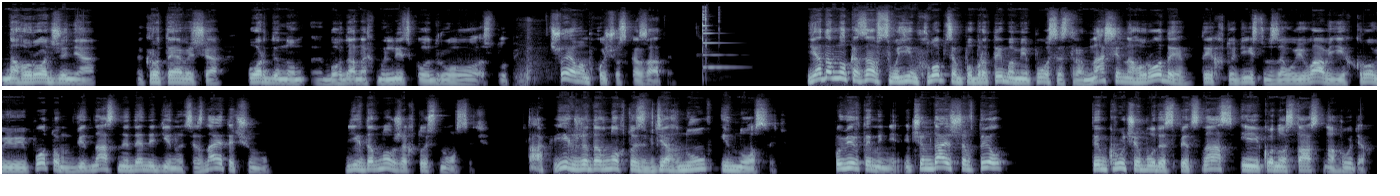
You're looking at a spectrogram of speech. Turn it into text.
нагородження Кротевича орденом е, Богдана Хмельницького другого ступеню. Що я вам хочу сказати? Я давно казав своїм хлопцям, побратимам і посестрам, наші нагороди, тих, хто дійсно завоював їх кров'ю і потом, від нас ніде не дінуться. Знаєте чому? Їх давно вже хтось носить. Так, їх вже давно хтось вдягнув і носить. Повірте мені, і чим далі в тил, тим круче буде спецназ і іконостас на грудях.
